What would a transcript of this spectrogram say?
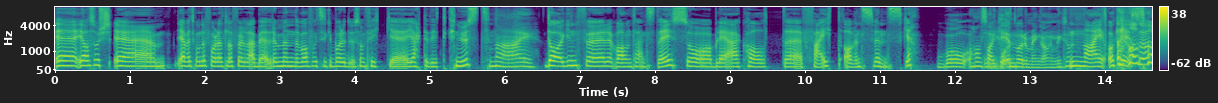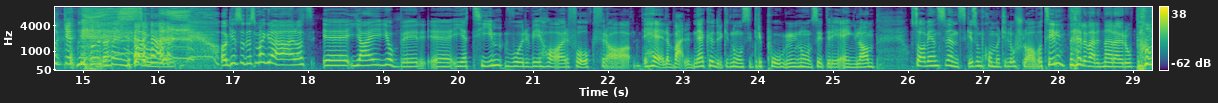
Eh, ja, så, eh, jeg vet ikke om det får deg til å føle deg bedre, men det var faktisk ikke bare du som fikk eh, hjertet ditt knust. Nei. Dagen før Valentine's Day så ble jeg kalt eh, feit av en svenske. Wow, han sa ikke enorm engang, liksom. Nei, ok, Han så. So weird. Så det som er greia er at eh, Jeg jobber eh, i et team hvor vi har folk fra hele verden. Jeg kødder ikke, Noen sitter i Polen, noen sitter i England. Og så har vi en svenske som kommer til Oslo av og til. Hele verden er Europa.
